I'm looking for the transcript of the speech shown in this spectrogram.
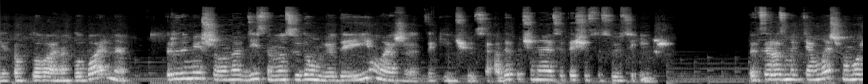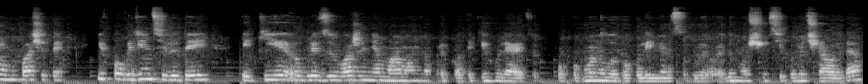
яка впливає на глобальне, ти розумієш, що вона дійсно не усвідомлює, де її межі закінчуються, а де починається те, що стосується інших. Це розмиття меж ми можемо бачити і в поведінці людей які роблять зауваження мамам, наприклад, які гуляють по минуле покоління, особливо. Я думаю, що всі помічали, да?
